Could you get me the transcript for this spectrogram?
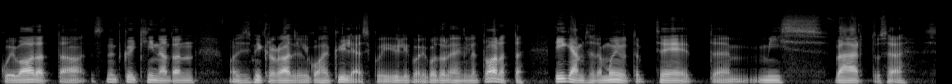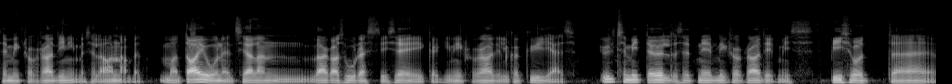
kui vaadata, sest need kõik hinnad on, on siis mikrokraadil kohe küljes, kui ülikooli koduleheküljelt vaadata, pigem seda mõjutab see, et äh, mis väärtuse see mikrokraad inimesele annab, et ma tajun, et seal on väga suuresti see ikkagi mikrokraadil ka küljes. üldse mitte öeldes, et need mikrokraadid, mis pisut äh,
